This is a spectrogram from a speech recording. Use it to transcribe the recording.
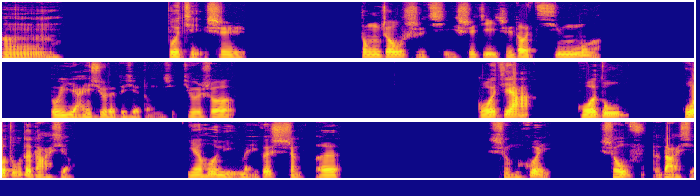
嗯，不仅是东周时期，实际直到清末。都延续了这些东西，就是说，国家、国都、国都的大小，然后你每个省的省会、首府的大小，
